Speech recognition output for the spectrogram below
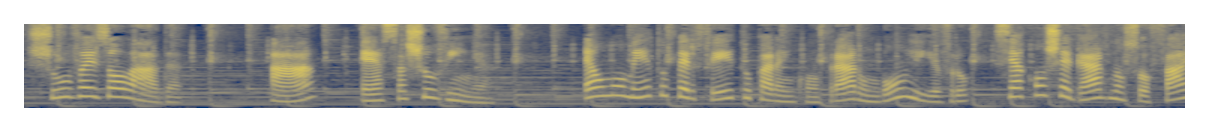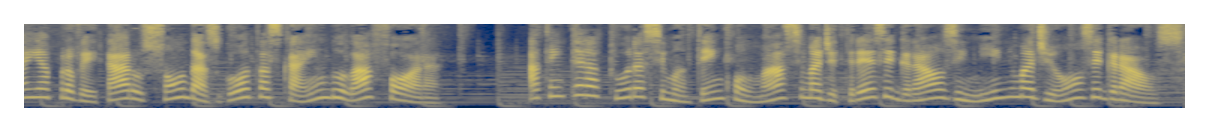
chuva isolada. Ah, essa chuvinha! É o momento perfeito para encontrar um bom livro, se aconchegar no sofá e aproveitar o som das gotas caindo lá fora. A temperatura se mantém com máxima de 13 graus e mínima de 11 graus.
